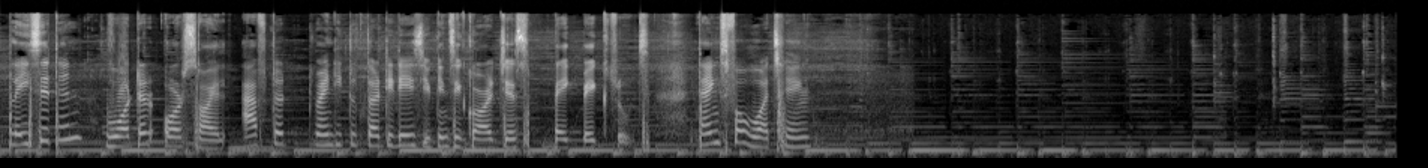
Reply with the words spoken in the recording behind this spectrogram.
Place it in water or soil. After 20 to 30 days you can see gorgeous big big roots. Thanks for watching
